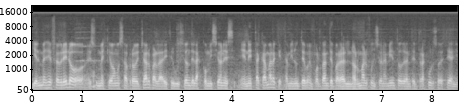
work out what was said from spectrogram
y el mes de febrero es un mes que vamos a aprovechar para la distribución de las comisiones en esta Cámara, que es también un tema importante para el normal funcionamiento durante el transcurso de este año.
